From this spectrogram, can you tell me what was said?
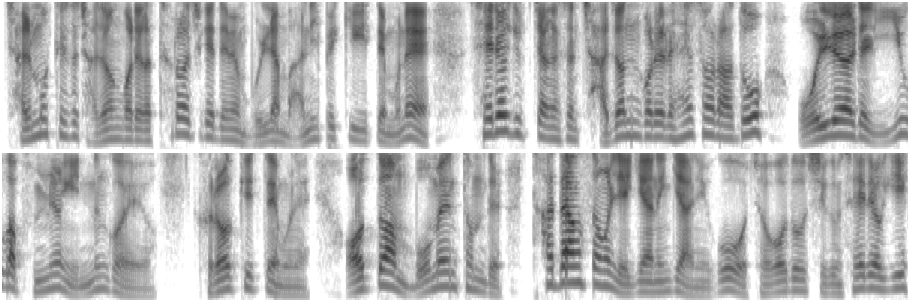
잘못해서 자전거래가 틀어지게 되면 물량 많이 뺏기기 때문에 세력 입장에선 자전거래를 해서라도 올려야 될 이유가 분명히 있는 거예요. 그렇기 때문에 어떠한 모멘텀들, 타당성을 얘기하는 게 아니고 적어도 지금 세력이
